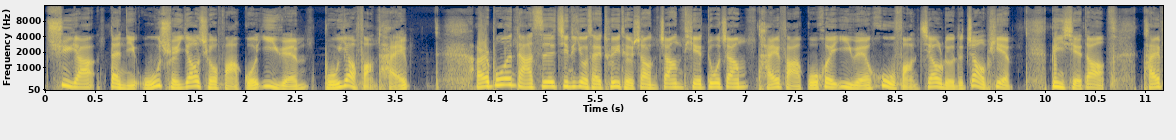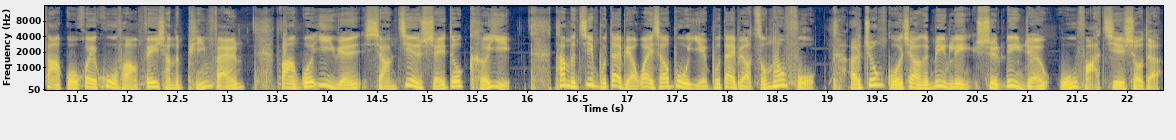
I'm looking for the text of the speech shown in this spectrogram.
去呀，但你无权要求法国议员不要访台。而波恩达斯今天又在推特上张贴多张台法国会议员互访交流的照片，并写道：“台法国会互访非常的频繁，法国议员想见谁都可以，他们既不代表外交部，也不代表总统府，而中国这样的命令是令人无法接受的。”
